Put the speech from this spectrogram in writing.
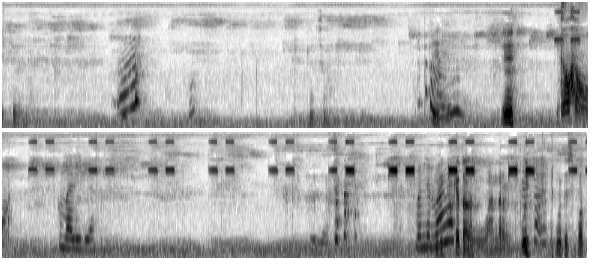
Eh. Ih, Go home. Kembali dia. Bener di banget. lah. Wander. Wih, mode spot.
